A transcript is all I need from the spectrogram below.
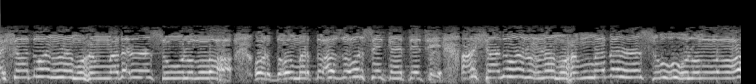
اشاد اللہ محمد رسول اللہ اور دو مرتبہ زور سے کہتے تھے اشاد اللہ محمد رسول اللہ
